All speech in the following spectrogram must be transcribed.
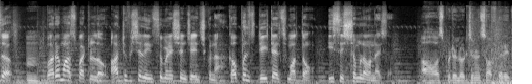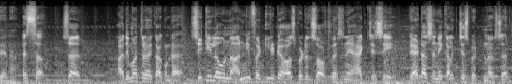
sir Varam హాస్పిటల్లో ఆర్టిఫిషియల్ ఇన్స్ట్రుమినేషన్ చేయించుకున్న కపుల్స్ డీటెయిల్స్ మొత్తం ఈ సిస్టంలో ఉన్నాయి సార్. ఆ హాస్పిటల్ ఒరిజినల్ సాఫ్ట్వేర్ ఇదేనా? ఎస్ సార్ సార్ అది మాత్రమే కాకుండా సిటీలో ఉన్న అన్ని ఫెర్టిలిటీ హాస్పిటల్ సాఫ్ట్వేర్స్ని హ్యాక్ చేసి డేటాస్ అన్ని కలెక్ట్ చేసి పెట్టున్నారు సార్.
